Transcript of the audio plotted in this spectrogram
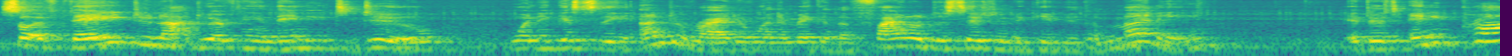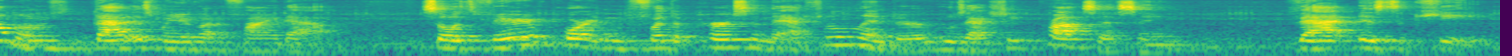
So if they do not do everything they need to do, when it gets to the underwriter, when they're making the final decision to give you the money, if there's any problems, that is when you're going to find out. So it's very important for the person, the actual lender, who's actually processing, that is the key.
